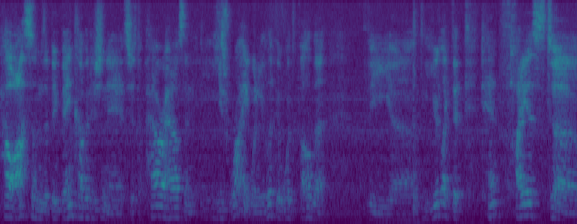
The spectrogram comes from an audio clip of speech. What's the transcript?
how awesome the Big Bang competition is. It's just a powerhouse, and he's right. When you look at what all the the uh, you're like the tenth highest uh,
